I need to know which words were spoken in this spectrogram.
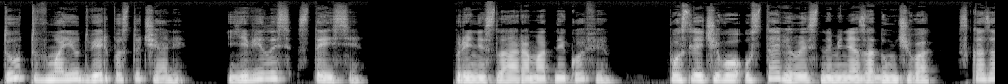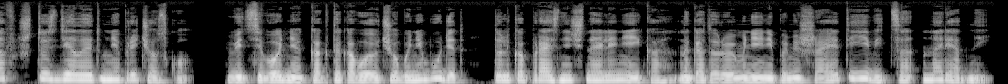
Тут в мою дверь постучали. Явилась Стейси. Принесла ароматный кофе, после чего уставилась на меня задумчиво, сказав, что сделает мне прическу. Ведь сегодня как таковой учебы не будет, только праздничная линейка, на которую мне не помешает явиться нарядной.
